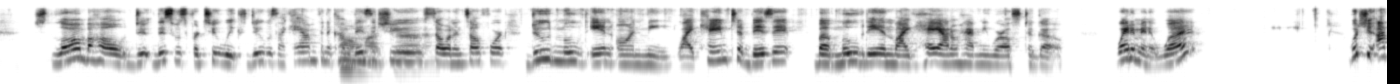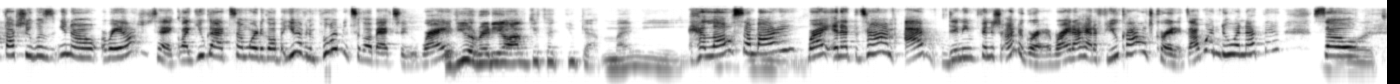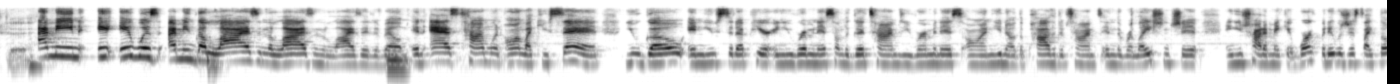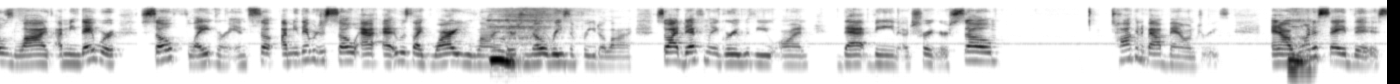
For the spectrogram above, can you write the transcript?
lo and behold, dude, this was for two weeks. Dude was like, Hey, I'm gonna come Oh visit you, God. so on and so forth. Dude moved in on me, like came to visit, but moved in like, Hey, I don't have anywhere else to go. Wait a minute, what? What you I thought you was, you know, a radiology tech. Like you got somewhere to go, but you have an employment to go back to, right? If you're a radiology tech, you got money. Hello, somebody, Mm. right? And at the time, I didn't even finish undergrad, right? I had a few college credits. I wasn't doing nothing. So I mean, it, it was, I mean, the lies and the lies and the lies they developed. Mm. And as time went on, like you said, you go and you sit up here and you reminisce on the good times, you reminisce on, you know, the positive times in the relationship and you try to make it work. But it was just like those lies. I mean, they were so flagrant and so I mean they were just so it was like why are you lying? There's no reason for you to lie. So I definitely agree with you on that being a trigger. So talking about boundaries, and I mm. want to say this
